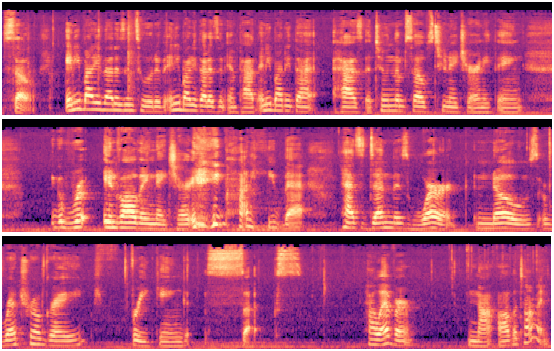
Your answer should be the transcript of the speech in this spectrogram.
So, anybody that is intuitive, anybody that is an empath, anybody that has attuned themselves to nature or anything re- involving nature, anybody that has done this work knows retrograde freaking sucks. However, not all the time.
